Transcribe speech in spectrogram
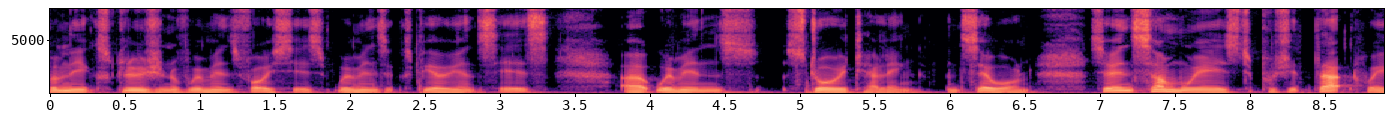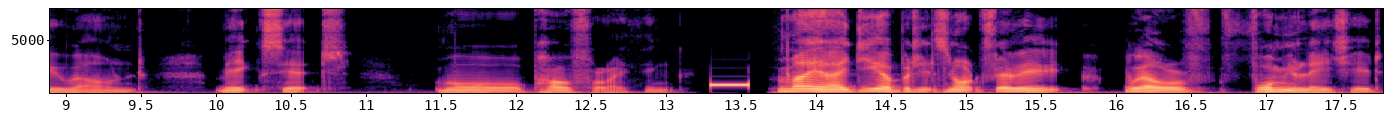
from the exclusion of women's voices, women's experiences, uh, women's storytelling, and so on. So, in some ways, to put it that way round makes it more powerful, I think. My idea, but it's not very well formulated,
